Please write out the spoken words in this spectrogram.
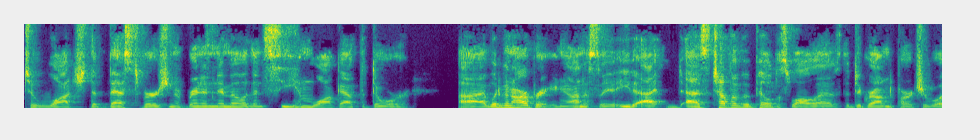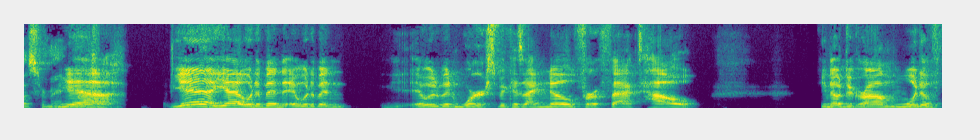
to watch the best version of Brandon Nimmo and then see him walk out the door. Uh, it would have been heartbreaking, honestly. Even, I, as tough of a pill to swallow as the Degrom departure was for me. Yeah, yeah, yeah. It would have been. It would have been. It would have been worse because I know for a fact how you know, DeGrom would have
